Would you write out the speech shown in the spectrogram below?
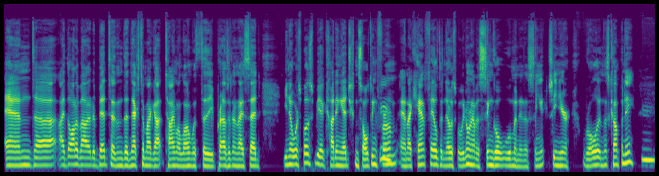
And uh, I thought about it a bit, and the next time I got time alone with the president, I said, "You know, we're supposed to be a cutting edge consulting Mm. firm, and I can't fail to notice, but we don't have a single woman in a senior, senior role in this company." Mm.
